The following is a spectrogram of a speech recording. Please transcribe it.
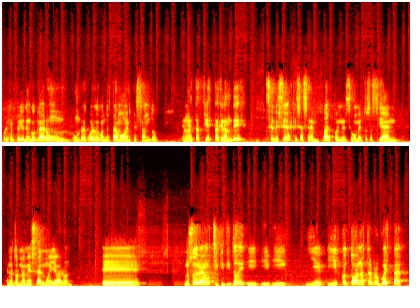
Por ejemplo, yo tengo claro un, un, recuerdo cuando estábamos empezando, en una de estas fiestas grandes cerveceras que se hacen en Valpo, en ese momento se hacía en, en la tornamesa del Muelle Varón. Eh, nosotros éramos chiquititos y, y, y, ir con toda nuestra propuesta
